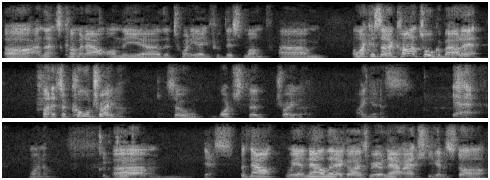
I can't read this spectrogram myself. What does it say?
uh, and that's coming out on the uh, the 28th of this month. Um, and like I said, I can't talk about it, but it's a cool trailer, so watch the trailer, I guess. Yeah, why not? good, good. Um, Yes, but now we are now there, guys. We are now actually going to start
